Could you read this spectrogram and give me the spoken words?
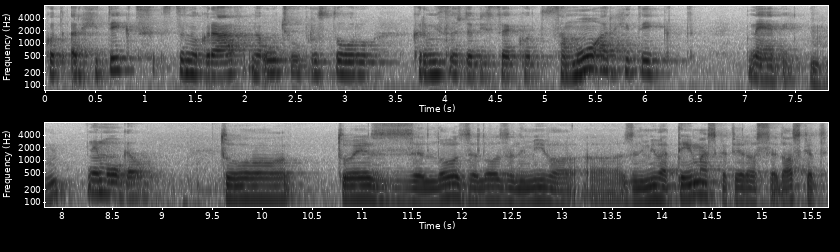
kot arhitekt, scenograf naučil v prostoru, ker misliš, da bi se kot samo arhitekt ne bi, uh mhm. -huh. ne mogel. To, to je zelo, zelo zanimivo, uh, zanimiva tema, s katero se doskrat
